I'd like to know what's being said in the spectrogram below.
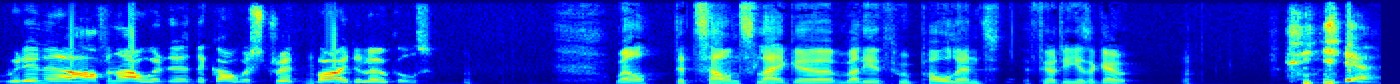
within a half an hour, the, the car was stripped by the locals. Well, that sounds like a rally through Poland 30 years ago. yeah.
